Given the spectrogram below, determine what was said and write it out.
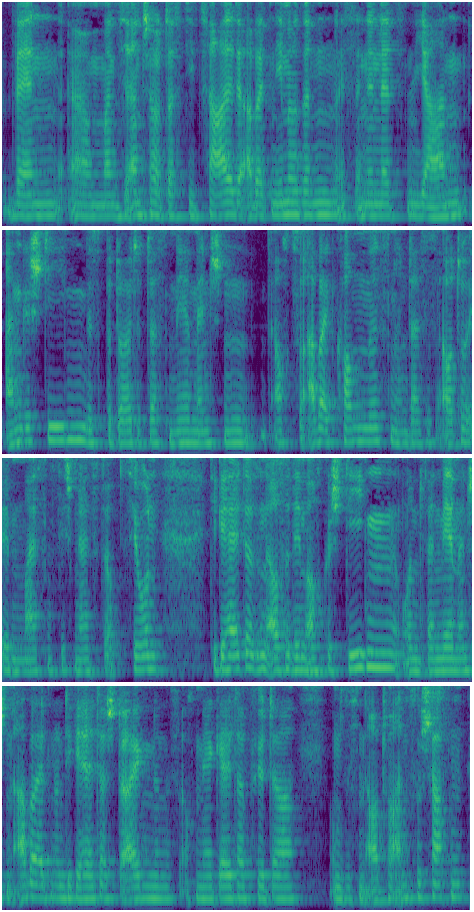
wenn äh, man sich anschaut, dass die Zahl der Arbeitnehmerinnen ist in den letzten Jahren angestiegen. Das bedeutet, dass mehr Menschen auch zur Arbeit kommen müssen und da ist das Auto eben meistens die schnellste Option. Die Gehälter sind außerdem auch gestiegen und wenn mehr Menschen arbeiten und die Gehälter steigen, dann ist auch mehr Geld dafür da, um sich ein Auto anzuschaffen.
